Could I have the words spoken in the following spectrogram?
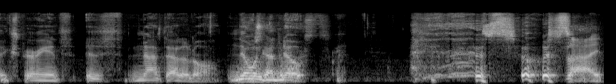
experience is not that at all. No There one got no- Suicide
